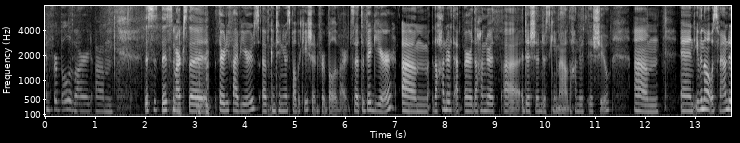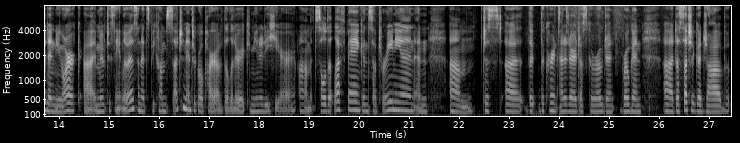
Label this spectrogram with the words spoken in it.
And for Boulevard, um, this is this marks the 35 years of continuous publication for Boulevard. So it's a big year. Um, the hundredth ep- or the hundredth uh, edition just came out, the hundredth issue. Um, and even though it was founded in New York, uh, it moved to St. Louis, and it's become such an integral part of the literary community here. Um, it's sold at Left Bank and Subterranean, and um, just uh, the the current editor, Jessica Rogen, Rogen uh, does such a good job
